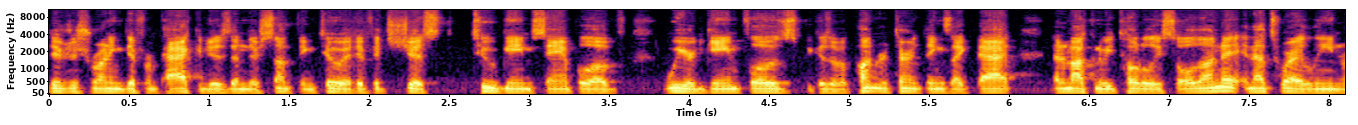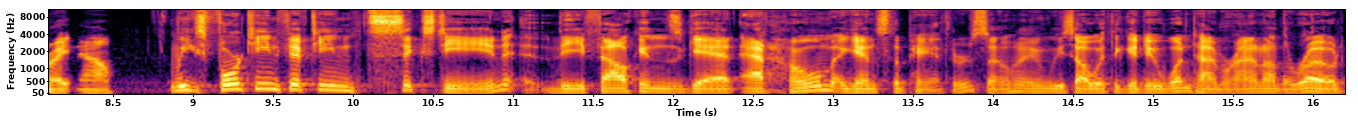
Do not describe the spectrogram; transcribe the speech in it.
they're just running different packages and there's something to it. If it's just two game sample of weird game flows because of a punt return, things like that, then I'm not going to be totally sold on it. And that's where I lean right now. Weeks 14, 15, 16, the Falcons get at home against the Panthers. So we saw what they could do one time around on the road,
